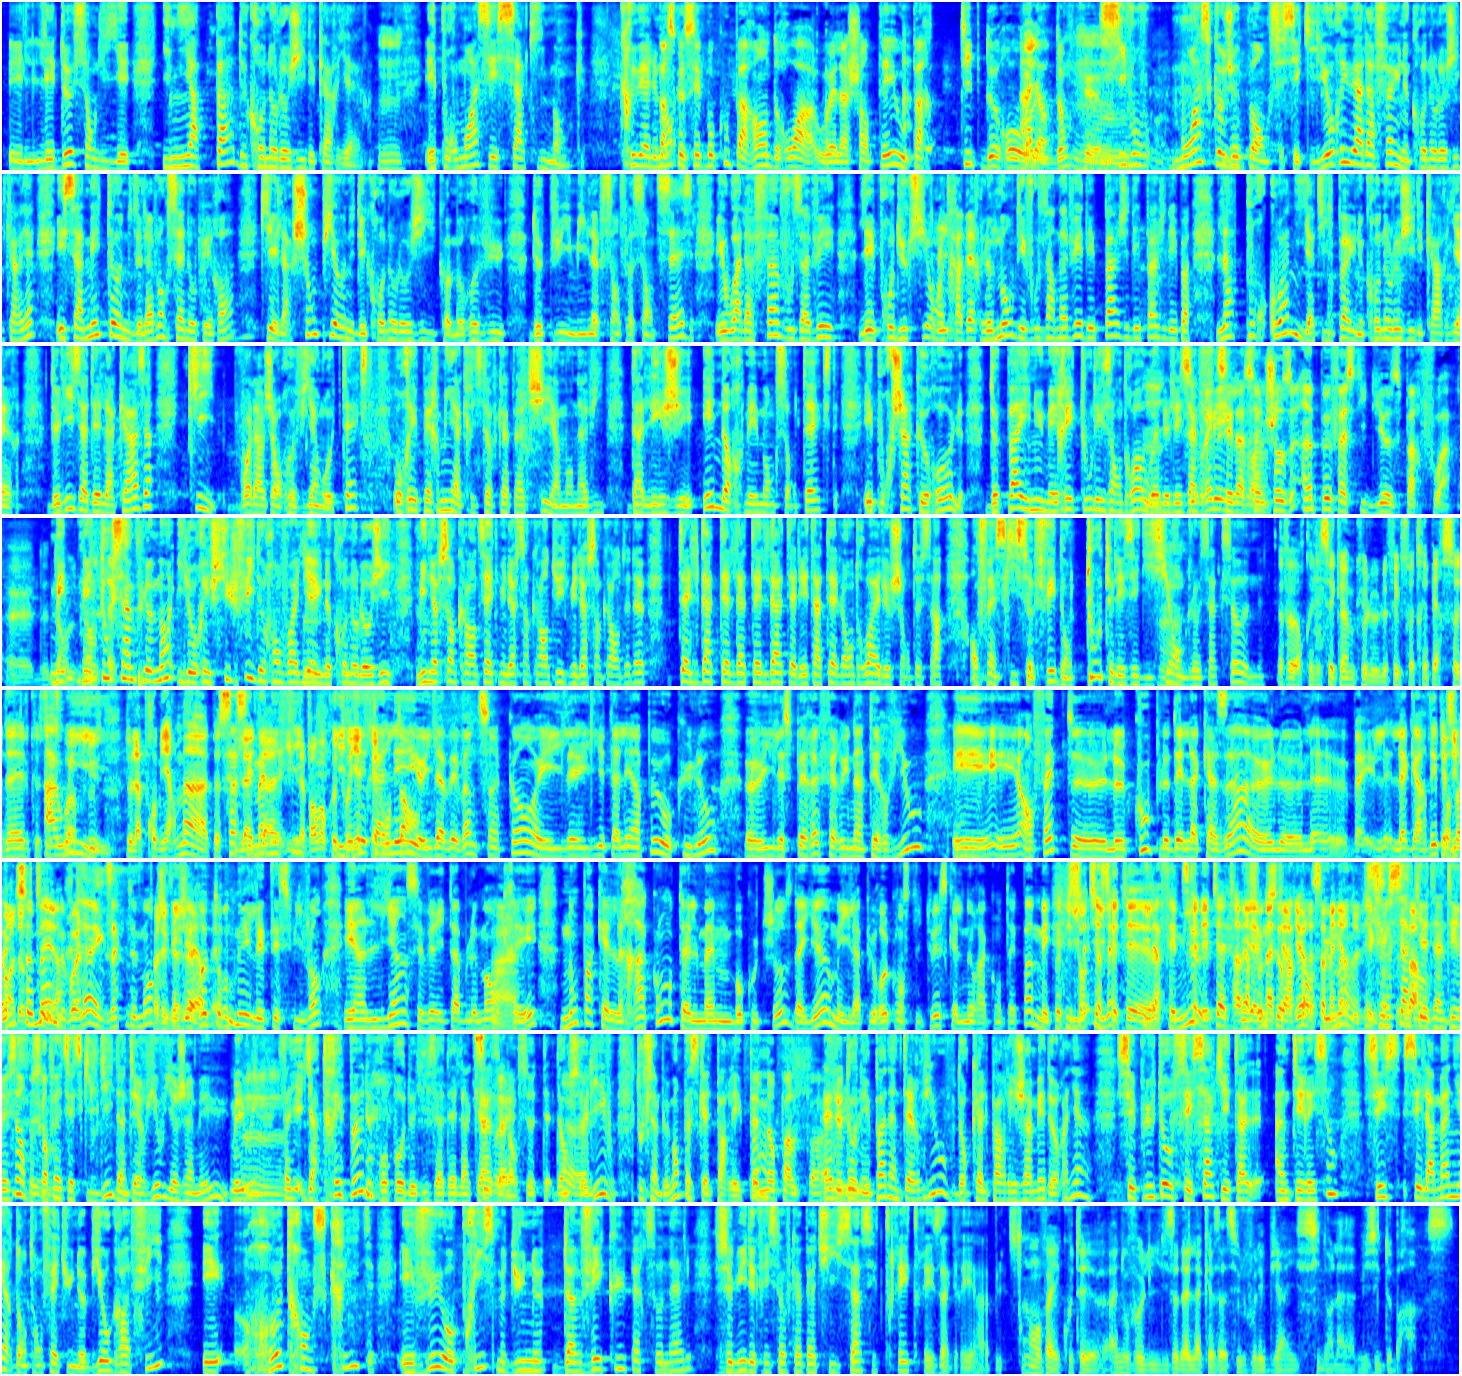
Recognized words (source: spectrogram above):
les deux sont liés. Il n'y a pas de chronologie de carrière. Hmm. Et pour moi, c'est ça qui manque cruellement. Parce que c'est beaucoup par endroit où elle a chanté ou par type de rôle. Alors, donc, euh, si vous, moi, ce que je pense, c'est qu'il y aurait eu à la fin une chronologie de carrière, et ça m'étonne de l'avant-scène opéra, qui est la championne des chronologies comme revue depuis 1976, et où à la fin vous avez les productions à travers le monde, et vous en avez des pages et des pages et des pages. Là, pourquoi n'y a-t-il pas une chronologie de carrière de Lisa Della Casa, qui, voilà, j'en reviens au texte, aurait permis à Christophe Capacci, à mon avis, d'alléger énormément son texte, et pour chaque rôle, de pas énumérer tous les endroits où mmh. elle les a fait. C'est vrai que c'est la seule chose un peu fastidieuse parfois. Euh, mais, mais tout simplement, il aurait suffi de renvoyer à mmh. une chronologie 1947, 1948, 1949, telle date, telle date, telle date, elle est à tel endroit, elle chante ça. Enfin, ce qui se fait dans toutes les éditions anglo-saxonnes. Enfin, vous reconnaissez quand même que le, fait que ce soit très personnel, que ce ah soit plus de la première main, parce ça c'est magnifique. Il l'a vraiment côtoyé il très allé, longtemps. Il avait 25 ans et il, il y est allé un peu au culot. Euh, il espérait faire une interview et, et en fait, euh, le couple Della Casa euh, ben, l'a gardé pendant une semaine. Hein. Voilà, exactement. il est retourné l'été suivant et un lien s'est véritablement créé. Non pas qu'elle raconte elle-même beaucoup de choses d'ailleurs, mais il a pu reconstituer ce qu'elle ne racontait pas. Mais il, sortir il, a, il, a fait mieux. était à travers son intérieur et sa manière de vivre. C'est ça qui est intéressant parce qu'en fait, c'est ce qu'il dit d'interview, il n'y a jamais eu. Mais oui. Il y a très peu de propos de Lisa Della Casa dans ce, dans ce livre, tout simplement parce qu'elle parlait pas. Elle n'en parle pas. Elle ne donnait pas d'interview, donc elle parlait jamais de rien. C'est plutôt, c'est ça qui est intéressant, c'est la manière dont on fait une biographie et retranscrite et vue au prisme d'une d'un vécu personnel, celui de Christophe Capacci. Ça, c'est très très agréable. On va écouter euh, à nouveau Lisa Della Casa, si vous le voulez bien, ici dans la musique de Brahms.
